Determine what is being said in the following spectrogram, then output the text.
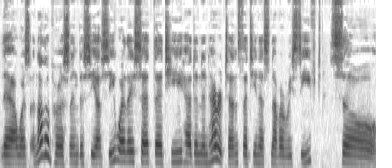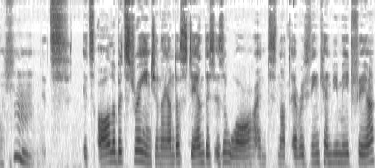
There was another person in the CRC where they said that he had an inheritance that he has never received. So, hmm, it's it's all a bit strange, and I understand this is a war and not everything can be made fair.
